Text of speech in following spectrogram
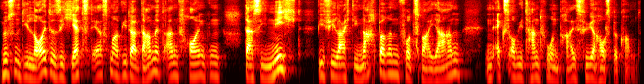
müssen die Leute sich jetzt erstmal wieder damit anfreunden, dass sie nicht, wie vielleicht die Nachbarin vor zwei Jahren, einen exorbitant hohen Preis für ihr Haus bekommt.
